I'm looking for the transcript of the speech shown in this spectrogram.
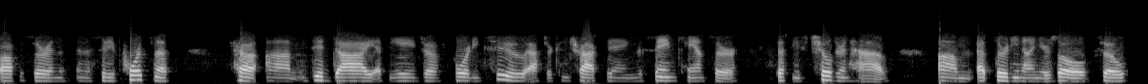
officer in the, in the city of Portsmouth um, did die at the age of 42 after contracting the same cancer that these children have um, at 39 years old. So,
